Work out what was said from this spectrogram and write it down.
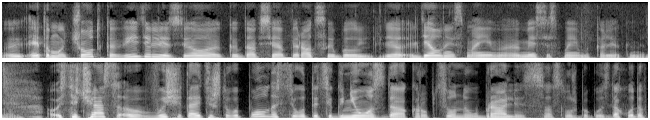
это мы четко видели, сделали, когда все операции были сделаны с моим, вместе с моими коллегами. Да. Сейчас э, вы считаете, что вы полностью вот эти гнезда коррупционные убрали со службы госдоходов,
